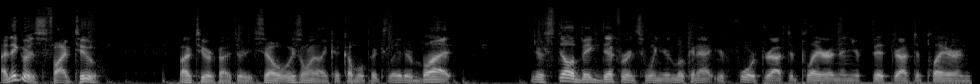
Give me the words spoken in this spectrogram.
I think it was five two, five two or five three. So it was only like a couple picks later, but there's still a big difference when you're looking at your fourth drafted player and then your fifth drafted player and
